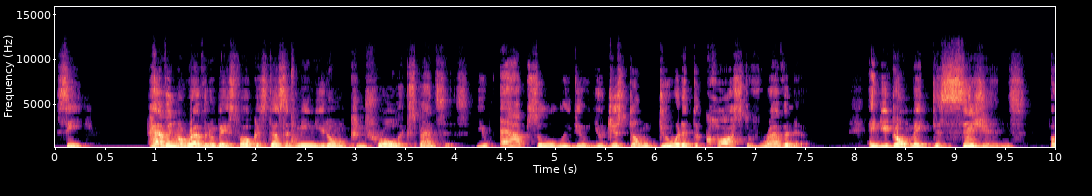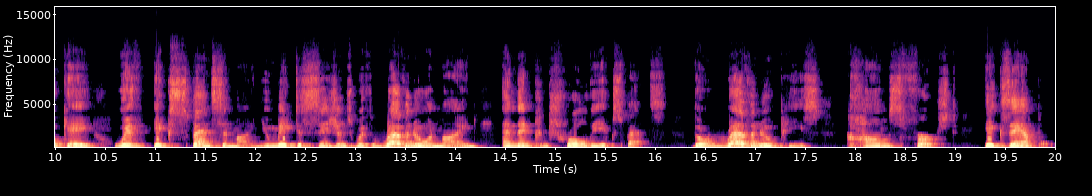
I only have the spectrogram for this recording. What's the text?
See, having a revenue based focus doesn't mean you don't control expenses. You absolutely do. You just don't do it at the cost of revenue. And you don't make decisions okay, with expense in mind. You make decisions with revenue in mind and then control the expense. The revenue piece comes first. Example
